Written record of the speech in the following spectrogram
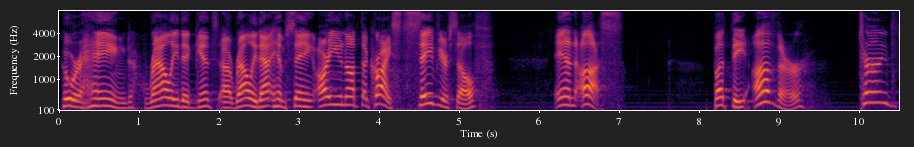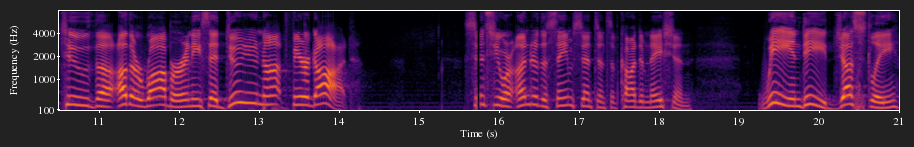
who were hanged rallied, against, uh, rallied at him, saying, Are you not the Christ? Save yourself and us. But the other turned to the other robber and he said, Do you not fear God? Since you are under the same sentence of condemnation, we indeed justly,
